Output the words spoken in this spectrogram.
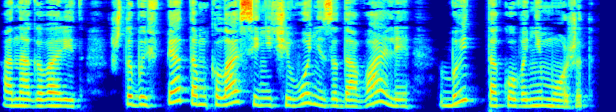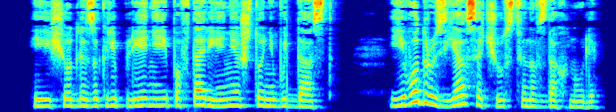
Она говорит, чтобы в пятом классе ничего не задавали, быть такого не может. И еще для закрепления и повторения что-нибудь даст. Его друзья сочувственно вздохнули.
